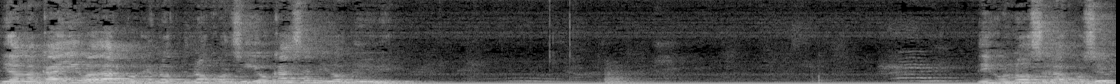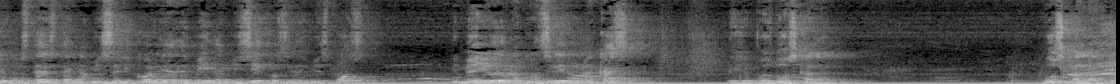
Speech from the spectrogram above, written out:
Y a la calle iba a dar porque no, no consiguió casa ni dónde vivir. Dijo, no será posible que ustedes tengan misericordia de mí, de mis hijos y de mi esposa y me ayuden a conseguir una casa. Dije, pues búscala. Búscala tú.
